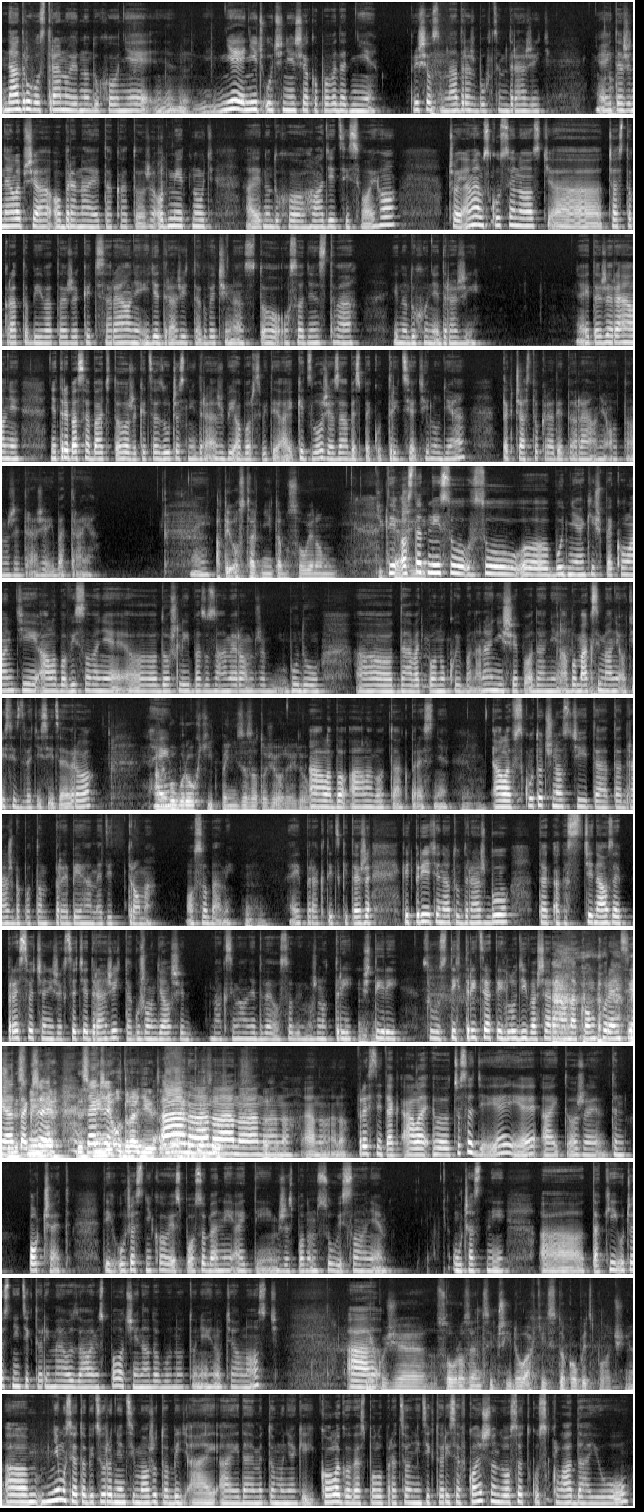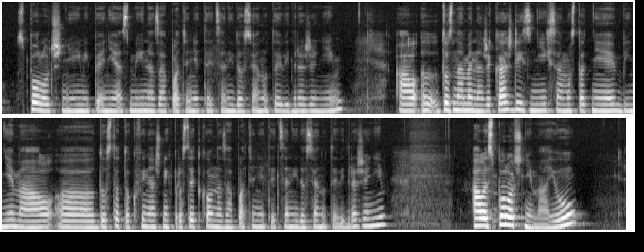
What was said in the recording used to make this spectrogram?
Na druhú stranu jednoducho nie, nie je nič účinnejšie ako povedať nie. Prišiel som na dražbu, chcem dražiť. Hej, takže najlepšia obrana je takáto, že odmietnúť a jednoducho hľadiť si svojho. Čo ja mám skúsenosť a častokrát to býva tak, že keď sa reálne ide dražiť, tak väčšina z toho osadenstva jednoducho nedraží. Hej, takže reálne netreba sa bať toho, že keď sa zúčastní dražby, alebo aj keď zložia zábezpeku 30 ľudia, tak častokrát je to reálne o tom, že dražia iba traja. Hej. A ty ostatní tam jsou jenom Tí, Tí kteří... ostatní sú, sú uh, buď nejakí špekulanti, alebo vyslovene uh, došli iba so zámerom, že budú uh, dávať ponuku iba na najnižšie podanie, alebo maximálne o 1000-2000 eur. Hej. Alebo budú chtít peníze za to, že odejdou. Alebo, alebo tak, presne. Uh-huh. Ale v skutočnosti tá, tá dražba potom prebieha medzi troma osobami. Uh-huh. Hej, prakticky. Takže keď prídete na tú dražbu, tak ak ste naozaj presvedčení, že chcete dražiť, tak už len ďalšie maximálne dve osoby, možno tri, uh-huh. štyri sú z tých 30 ľudí vaša reálna konkurencia. takže, nesmierne, takže odradiť. Áno, áno, áno, áno, áno, áno, áno, presne tak. Ale e, čo sa deje je aj to, že ten počet tých účastníkov je spôsobený aj tým, že potom sú vyslovene účastní a takí účastníci, ktorí majú záujem spoločne nadobudnúť tú nehnuteľnosť. A, Jakože sourozenci prídu a chtějí si to kúpiť spoločne? Um, nemusia to byť súrodenci, môžu to byť aj, aj, dajme tomu, nejakí kolegovia, spolupracovníci, ktorí sa v konečnom dôsledku skladajú spoločnými peniazmi na zaplatenie tej ceny dosiahnutej vydražením. A e, to znamená, že každý z nich samostatne by nemal uh, dostatok finančných prostriedkov na zaplatenie tej ceny dosiahnuté vydražením. Ale spoločne majú,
